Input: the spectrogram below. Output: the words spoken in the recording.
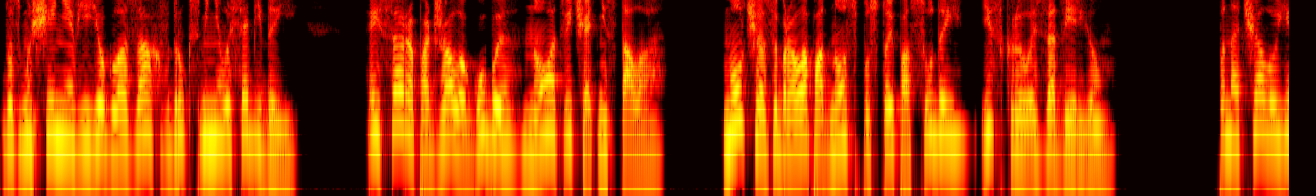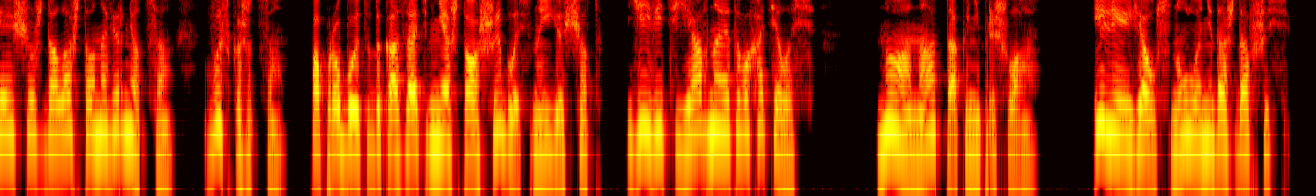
Возмущение в ее глазах вдруг сменилось обидой. Эйсара поджала губы, но отвечать не стала. Молча забрала поднос с пустой посудой и скрылась за дверью. Поначалу я еще ждала, что она вернется, выскажется, Попробует доказать мне, что ошиблась на ее счет. Ей ведь явно этого хотелось. Но она так и не пришла. Или я уснула, не дождавшись.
